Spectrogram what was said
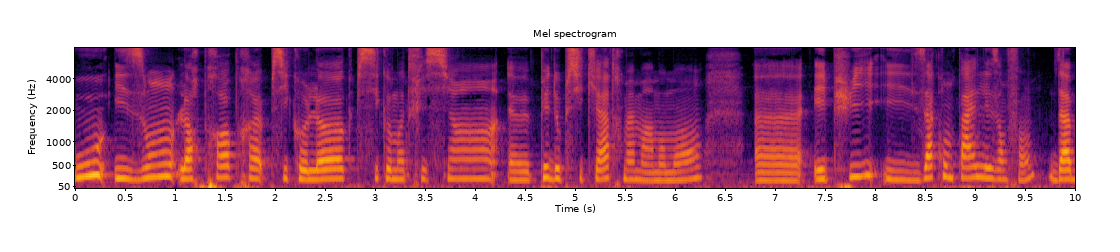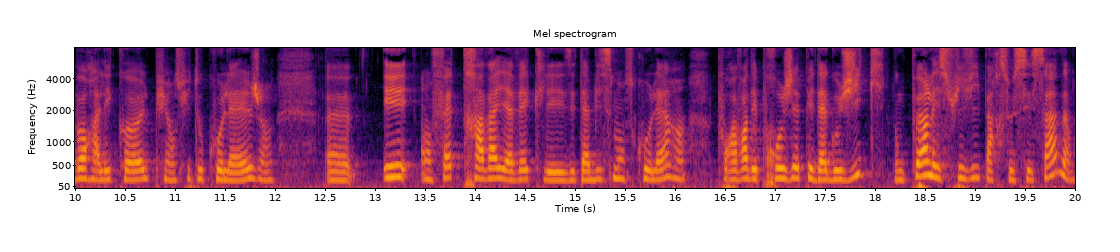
où ils ont leur propre psychologue, psychomotricien, euh, pédopsychiatre même à un moment. Euh, et puis ils accompagnent les enfants, d'abord à l'école, puis ensuite au collège. Euh, et en fait travaillent avec les établissements scolaires pour avoir des projets pédagogiques. Donc Pearl est suivi par ce CESAD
